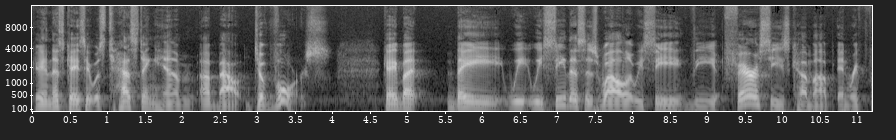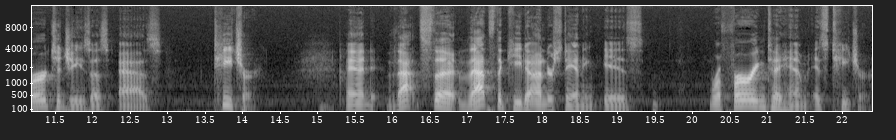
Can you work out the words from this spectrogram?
Okay, in this case it was testing him about divorce. Okay, but they we we see this as well. We see the Pharisees come up and refer to Jesus as teacher. And that's the that's the key to understanding is referring to him as teacher.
